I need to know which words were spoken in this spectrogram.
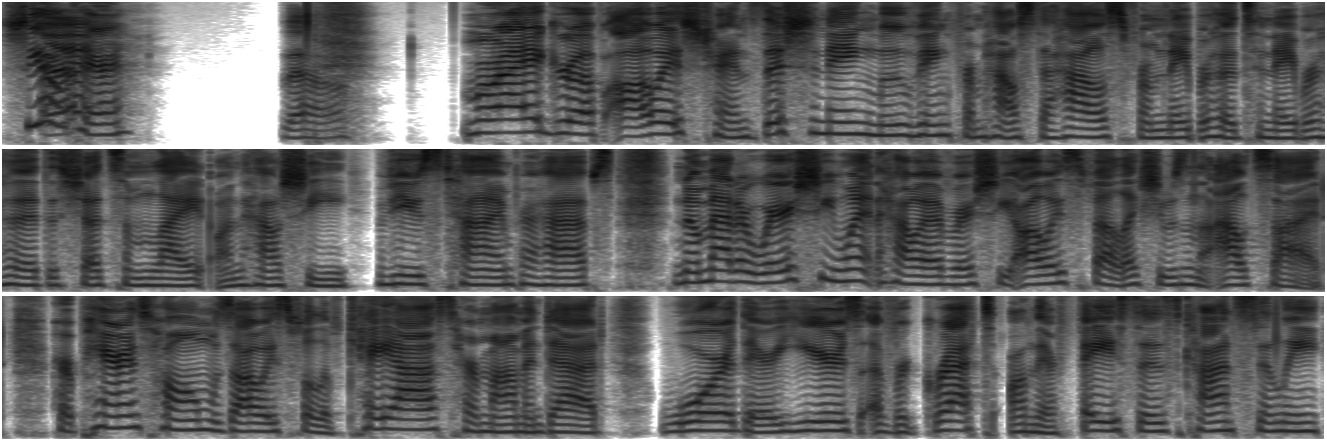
She don't uh, care. So Mariah grew up always transitioning, moving from house to house, from neighborhood to neighborhood to shed some light on how she views time, perhaps. No matter where she went, however, she always felt like she was on the outside. Her parents' home was always full of chaos. Her mom and dad wore their years of regret on their faces constantly.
